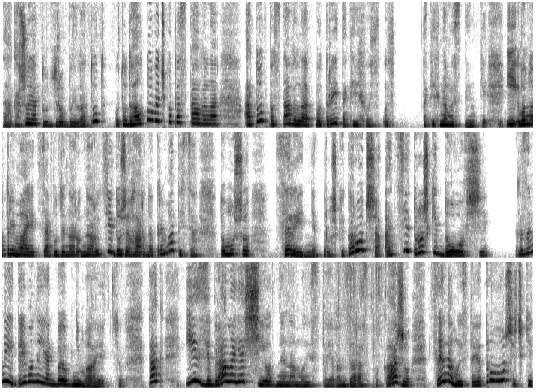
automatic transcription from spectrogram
Так, а що я тут зробила? Тут отут галтовочку поставила, а тут поставила по три таких ось, ось таких намистинки. І воно тримається, буде на, на руці дуже гарно триматися, тому що середня трошки коротша, а ці трошки довші. Розумієте? І вони якби обнімають цю. Так? І зібрала я ще одне намисто. Я вам зараз покажу. Це намисто я трошечки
